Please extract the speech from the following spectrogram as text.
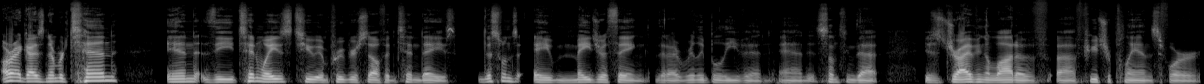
All right, guys. Number 10 in the 10 ways to improve yourself in 10 days. This one's a major thing that I really believe in, and it's something that is driving a lot of uh, future plans for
